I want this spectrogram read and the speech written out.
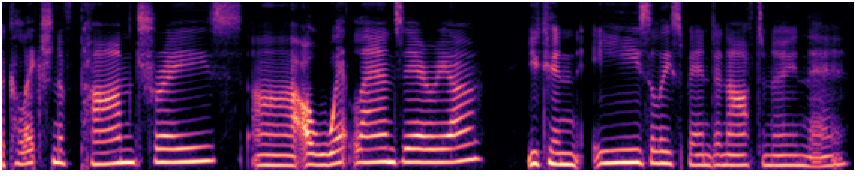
a collection of palm trees, uh, a wetlands area. You can easily spend an afternoon there.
